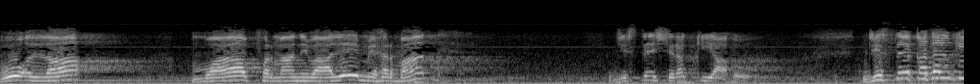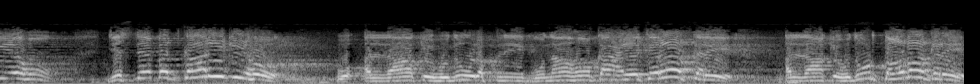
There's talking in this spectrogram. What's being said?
وہ اللہ معاف فرمانے والے مہربان ہیں۔ جس نے شرک کیا ہو، جس نے قتل کیے ہوں، جس نے بدکاری کی ہو، وہ اللہ کے حضور اپنے گناہوں کا اعتراف کرے، اللہ کے حضور توبہ کرے،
